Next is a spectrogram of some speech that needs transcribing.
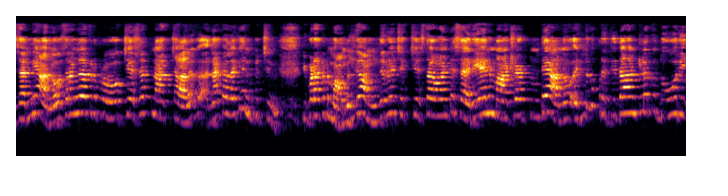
సన్ని అనవసరంగా అక్కడ ప్రొవోక్ చేసినట్టు నాకు చాలా నాకు అలాగే అనిపించింది. ఇప్పుడు అక్కడ మామూలుగా అందరూ చెక్ చేస్తామంటే సరే అని మాట్లాడుతుంటే అనవ ఎందుకు ప్రతి దాంట్లోకి దూరి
